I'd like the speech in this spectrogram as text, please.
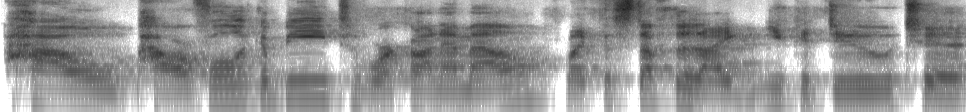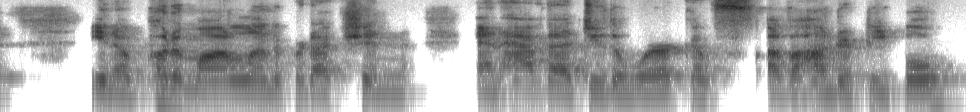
how powerful it could be to work on ML, like the stuff that I you could do to, you know, put a model into production and have that do the work of of a hundred people,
